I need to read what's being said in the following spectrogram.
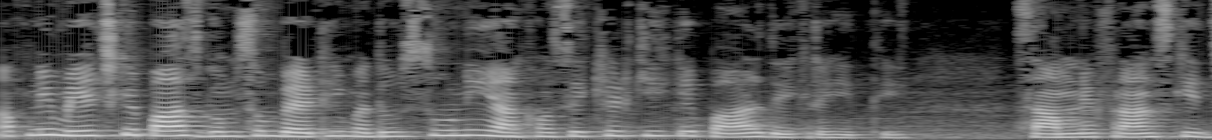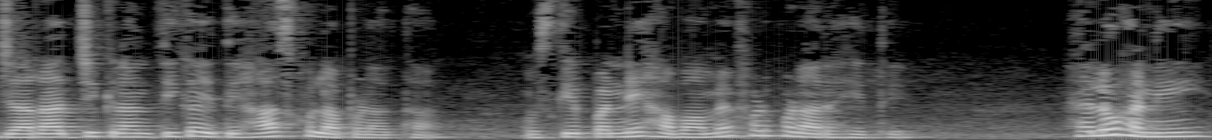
अपनी मेज के पास गुमसुम बैठी मधु सूनी आँखों से खिड़की के पार देख रही थी। सामने फ्रांस की राज्य क्रांति का इतिहास खुला पड़ा था। उसके पन्ने हवा में फड़फड़ा रहे थे। Hello, honey.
